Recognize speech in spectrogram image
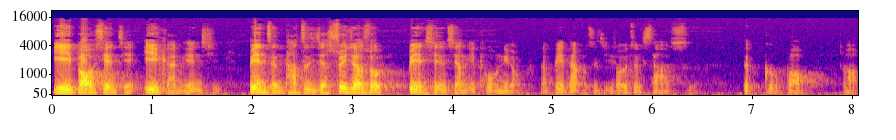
易报现前，易感连起。变成他自己在睡觉的时候变现像一头牛，那被他自己儿子杀死的果报啊。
